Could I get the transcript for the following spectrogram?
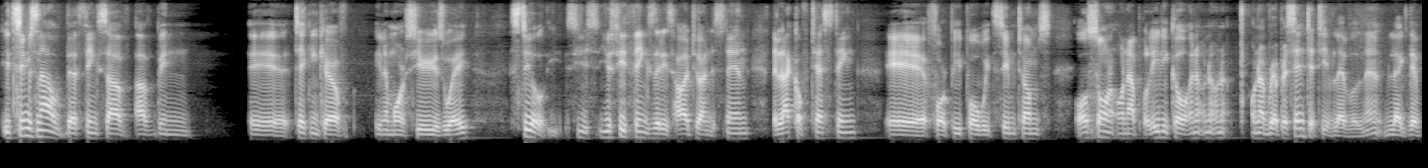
It seems now that things have, have been uh, taken care of in a more serious way. Still, you, see things that is hard to understand. The lack of testing uh, for people with symptoms. Also on, on a political, on a, on, a, on a representative level, no? like the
